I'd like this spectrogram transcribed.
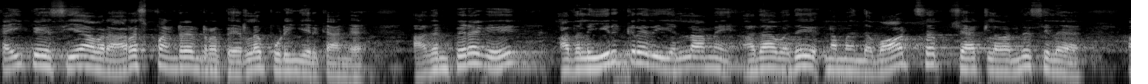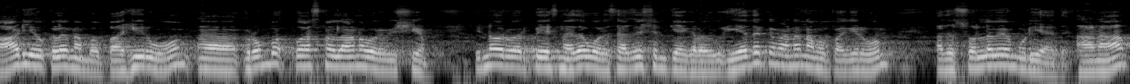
கைபேசியை அவர் அரெஸ்ட் பண்ணுறன்ற பேரில் பிடுங்கியிருக்காங்க. அதன் பிறகு அதில் இருக்கிறது எல்லாமே அதாவது நம்ம இந்த வாட்ஸ்அப் சேட்டில் வந்து சில ஆடியோக்களை நம்ம பகிர்வோம். ரொம்ப பர்சனலான ஒரு விஷயம். இன்னொருவர் பேசினதை ஒரு சஜஷன் கேட்குறது எதுக்கு வேணால் நம்ம பகிர்வோம். அதை சொல்லவே முடியாது. ஆனால்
